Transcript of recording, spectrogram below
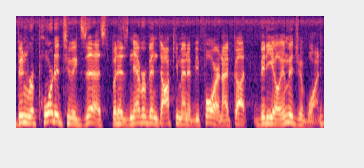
been reported to exist, but has never been documented before. And I've got video image of one.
